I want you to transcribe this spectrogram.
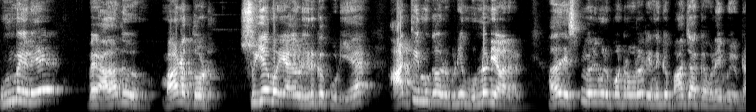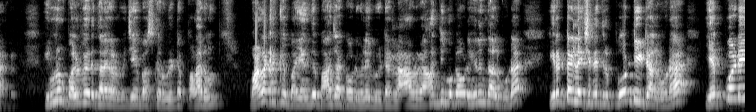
உண்மையிலேயே அதாவது மானத்தோடு சுயமரியாதையோடு இருக்கக்கூடிய அதிமுக இருக்கக்கூடிய முன்னணியாளர்கள் அதாவது எஸ்பி வேலுமணி போன்றவர்கள் எனக்கு பாஜக விலை போய்விட்டார்கள். இன்னும் பல்வேறு தலைவர்கள் விஜயபாஸ்கர் உள்ளிட்ட பலரும் வழக்குக்கு பயந்து பாஜகவோடு விலை போய்விட்டார்கள். அவர்கள் அதிமுகவோடு இருந்தால் கூட இரட்டை இலை சின்னத்தில் போட்டியிட்டால் கூட எப்படி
